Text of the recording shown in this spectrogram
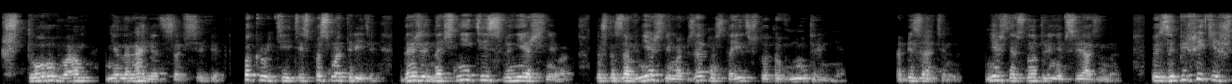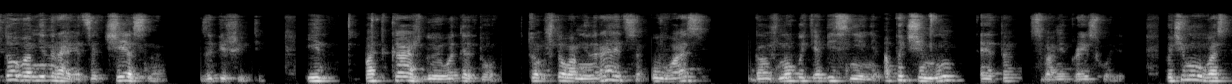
что вам не нравится в себе. Покрутитесь, посмотрите. Даже начните с внешнего, потому что за внешним обязательно стоит что-то внутреннее. Обязательно. Внешнее с внутренним связано. То есть запишите, что вам не нравится, честно запишите. И под каждую вот эту, то, что вам не нравится, у вас должно быть объяснение, а почему это с вами происходит. Почему у вас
